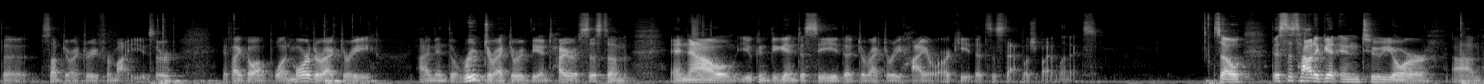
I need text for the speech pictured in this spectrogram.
the subdirectory for my user. If I go up one more directory, I'm in the root directory of the entire system. And now you can begin to see the directory hierarchy that's established by Linux. So this is how to get into your um,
